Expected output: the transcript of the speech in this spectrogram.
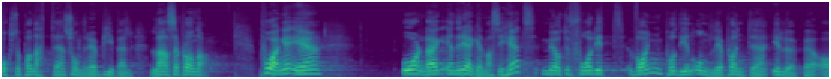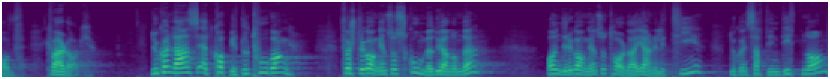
også på nettet sånne bibelleseplaner. Poenget er Ordne deg en regelmessighet med at du får litt vann på din åndelige plante i løpet av hver dag. Du kan lese et kapittel to ganger. Første gangen så skummer du gjennom det. Andre gangen så tar du deg gjerne litt tid. Du kan sette inn ditt navn,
